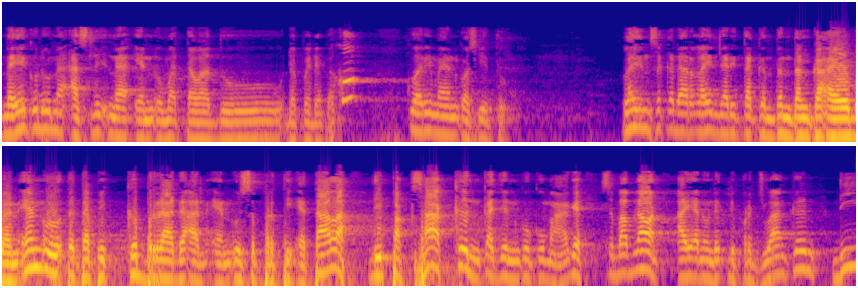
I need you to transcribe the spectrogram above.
kuduna asli nain umat tawadu DPDP kok? Kuari main kos gitu. Lain sekedar lain nyaritakan tentang keaiban NU tetapi keberadaan NU seperti etalah dipaksakan kajian kukumaha ge. Sebab naon? Aya nundek diperjuangkan di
